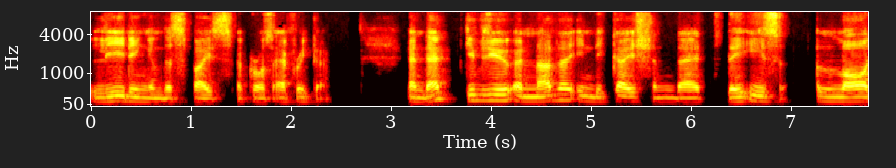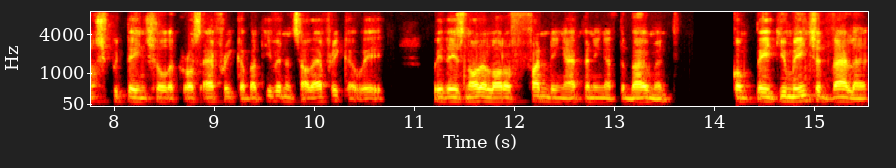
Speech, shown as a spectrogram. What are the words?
leading in this space across Africa. And that gives you another indication that there is large potential across Africa, but even in South Africa, where, where there's not a lot of funding happening at the moment, compared, you mentioned VALR,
